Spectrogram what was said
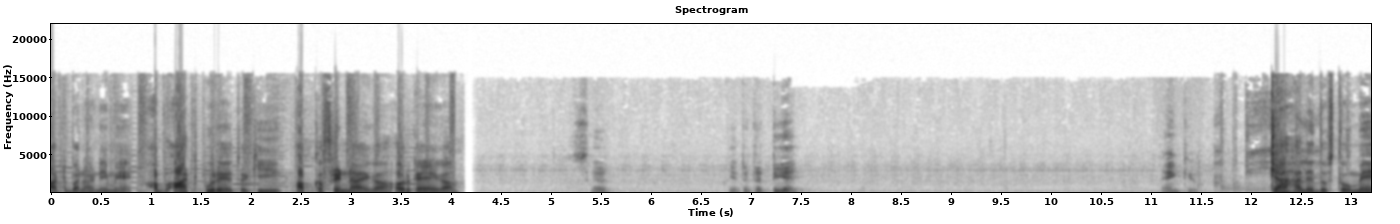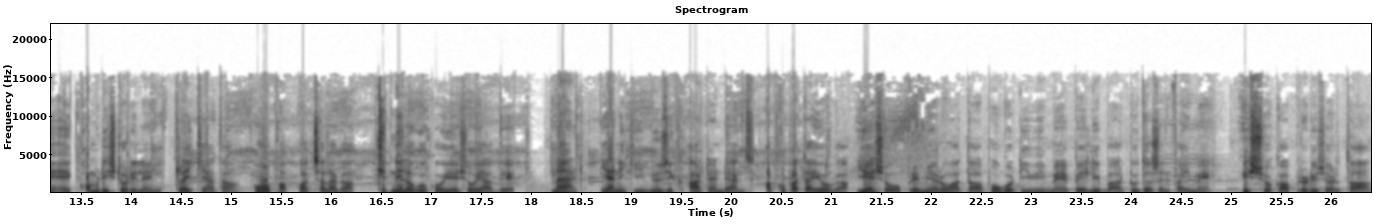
आर्ट बनाने में। अब आर्ट पूरे है तो कि आपका फ्रेंड आएगा और कहेगा सर ये तो टट्टी है। थैंक यू क्या हाल है दोस्तों? मैं एक कॉमेडी स्टोरी लाइन ट्राई किया था। होप आपको अच्छा लगा। कितने लोगों को ये शो याद है? मैट यानी कि म्यूज़िक आर्ट एंड डांस आपको पता ही होगा, ये शो प्रीमियर हुआ था पोगो टीवी में पहली बार 2005 में। इस शो का प्रोड्यूसर था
